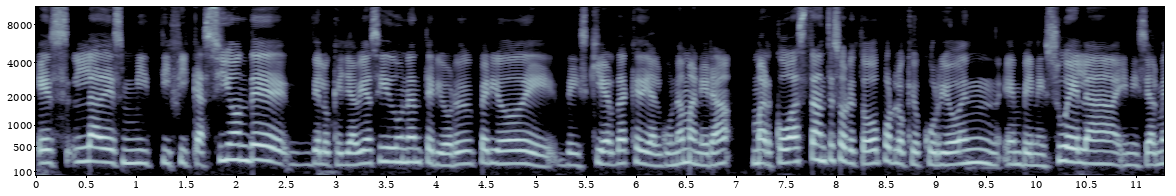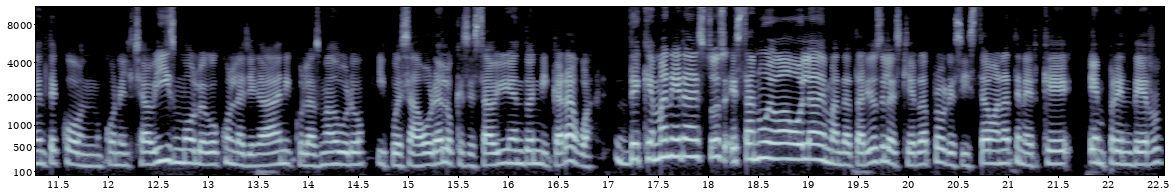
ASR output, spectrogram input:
es la desmitificación de, de lo que ya había sido un anterior periodo de, de izquierda que de alguna manera marcó bastante, sobre todo por lo que ocurrió en, en Venezuela, inicialmente con, el chavismo, luego con la llegada de Nicolás Maduro y pues ahora lo que se está viviendo en Nicaragua. ¿De qué manera estos, esta nueva ola de mandatarios de la izquierda progresista van a tener que emprender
